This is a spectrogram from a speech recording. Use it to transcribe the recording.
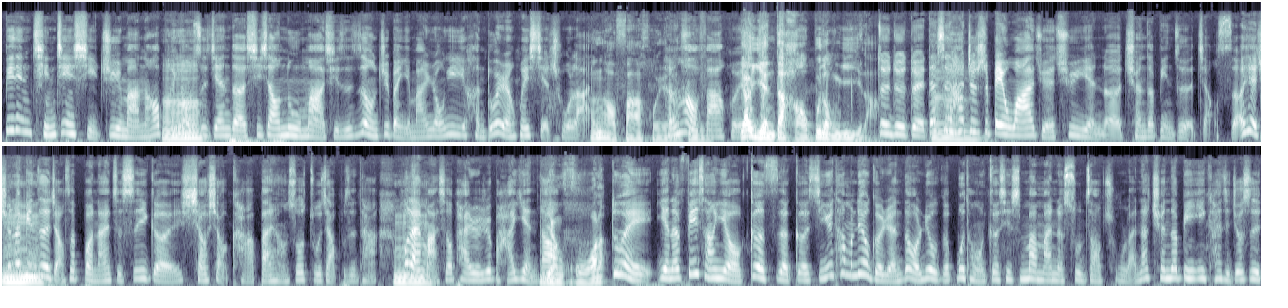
毕竟情境喜剧嘛，然后朋友嗯之间的嬉笑怒骂，其实这种剧本也蛮容易，很多人会写出来。很好发挥啊，很好发挥。要演的好不容易啦。对对对，但是他就是被挖掘去演了全德斌这个角色，而且全德斌这个角色本来只是一个小小卡板，想说主角不是他，后来马修派瑞就把他演到。演活了，对，演的非常有各自的个性，因为他们六个人都有六个不同的个性，是慢慢的塑造出来。那全德斌一开始就是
